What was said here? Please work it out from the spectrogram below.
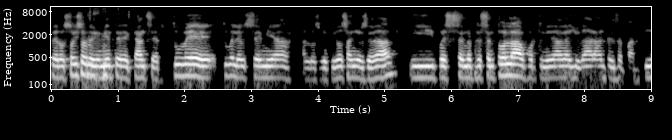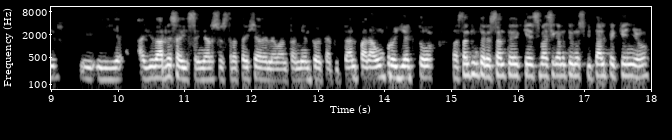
pero soy sobreviviente de cáncer. Tuve, tuve leucemia a los 22 años de edad y pues se me presentó la oportunidad de ayudar antes de partir y ayudarles a diseñar su estrategia de levantamiento de capital para un proyecto bastante interesante que es básicamente un hospital pequeño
